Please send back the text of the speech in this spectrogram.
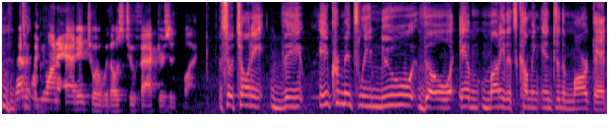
That's when you want to add into it with those two factors in play. So, Tony, the incrementally new, though, eh, money that's coming into the market,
